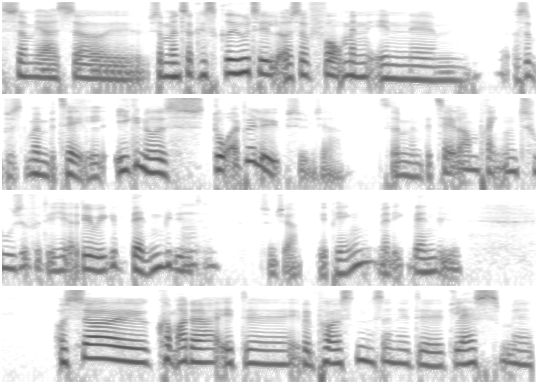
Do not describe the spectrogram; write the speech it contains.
som, jeg så, øh, som man så kan skrive til, og så får man en, øh, og så skal man betale ikke noget stort beløb, synes jeg. Så man betaler omkring en tusse for det her. Det er jo ikke vanvittigt, mm. synes jeg. Det er penge, men ikke vanvittigt. Og så øh, kommer der et øh, med posten sådan et øh, glas med,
